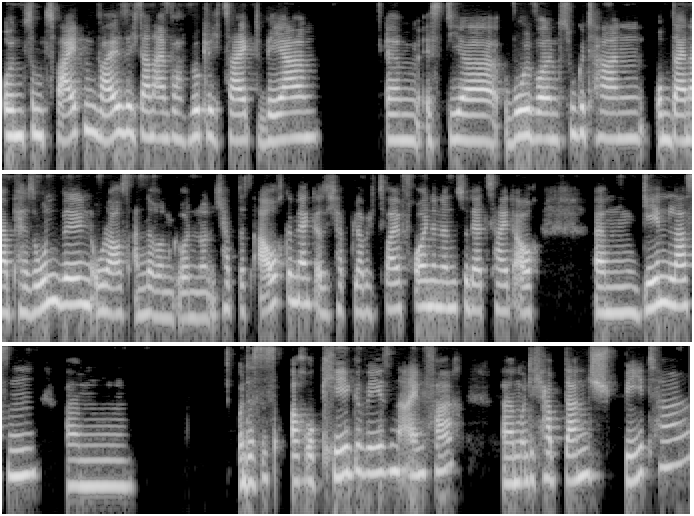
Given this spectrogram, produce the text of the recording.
Und zum Zweiten, weil sich dann einfach wirklich zeigt, wer ähm, ist dir wohlwollend zugetan, um deiner Person willen oder aus anderen Gründen. Und ich habe das auch gemerkt. Also ich habe, glaube ich, zwei Freundinnen zu der Zeit auch ähm, gehen lassen. Ähm, und das ist auch okay gewesen einfach. Ähm, und ich habe dann später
